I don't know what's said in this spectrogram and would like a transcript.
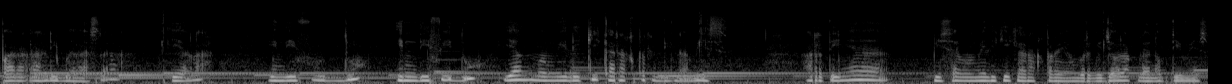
para ahli bahasa ialah individu individu yang memiliki karakter dinamis. Artinya bisa memiliki karakter yang bergejolak dan optimis.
